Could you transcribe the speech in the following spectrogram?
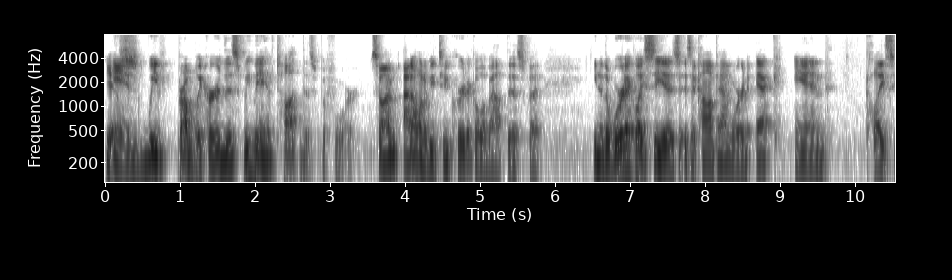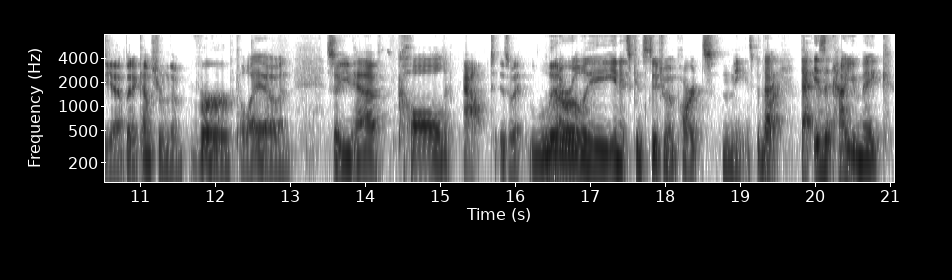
Yes. And we've probably heard this. We may have taught this before. So I'm, I don't want to be too critical about this, but you know, the word ecclesia is, is a compound word, ek and klesia, but it comes from the verb kaleo. And so you have called out, is what it literally in its constituent parts means. But that, Right. that isn't how you make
